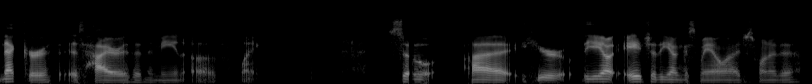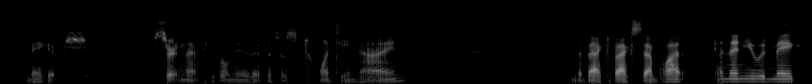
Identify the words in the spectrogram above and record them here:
neck girth is higher than the mean of length. So uh, here, the age of the youngest male, I just wanted to make it certain that people knew that this was 29 in the back-to-back -back stem plot. And then you would make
